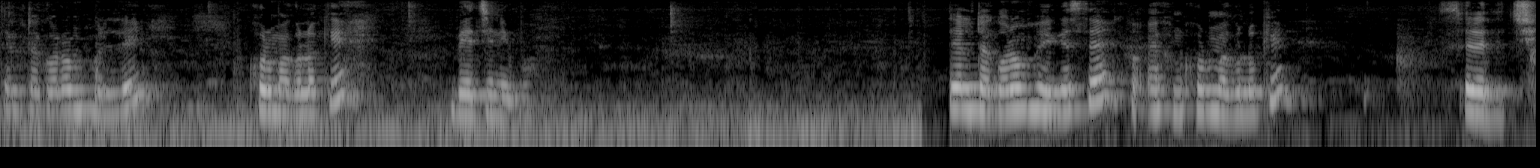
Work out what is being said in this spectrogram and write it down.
তেলটা গরম হলেই খোরমাগুলোকে বেজে নিব। তেলটা গরম হয়ে গেছে। এখন খোরমাগুলোকে ছেড়ে দিচ্ছি।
